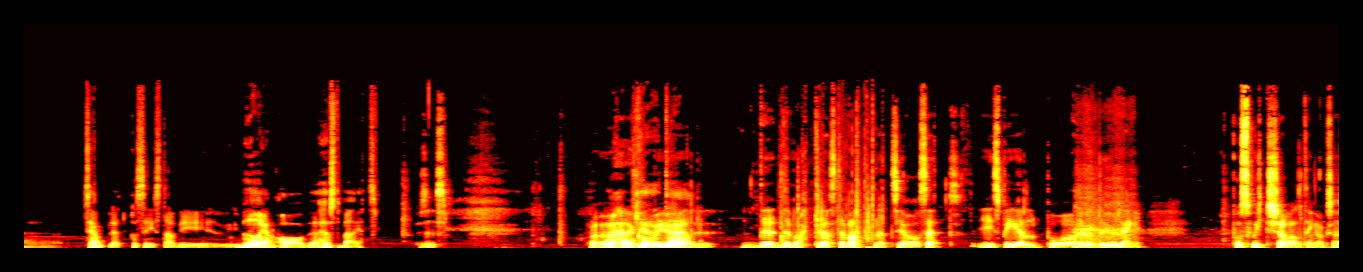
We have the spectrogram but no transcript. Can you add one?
eh, templet precis där vi, i början av höstberget. Precis. Och och här kommer eh, ju där- det, det vackraste vattnet jag har sett i spel på, jag vet inte hur länge. På Switch av allting också.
